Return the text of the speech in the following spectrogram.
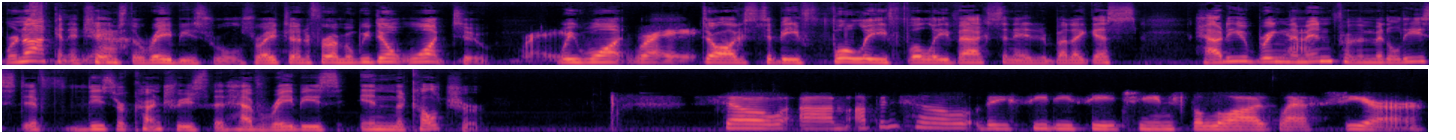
We're not going to change yeah. the rabies rules, right, Jennifer? I mean, we don't want to. Right. We want right. dogs to be fully, fully vaccinated, but I guess How do you bring them in from the Middle East if these are countries that have rabies in the culture? So, um, up until the CDC changed the laws last year,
